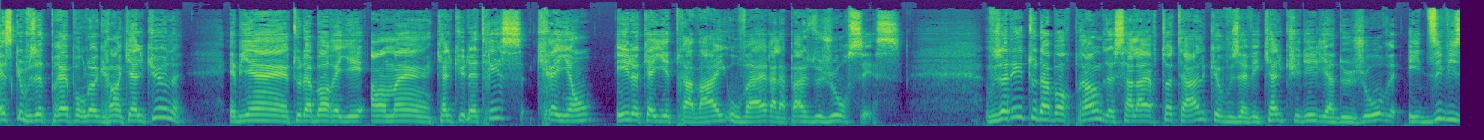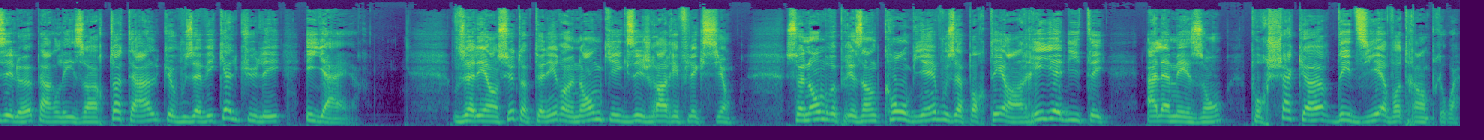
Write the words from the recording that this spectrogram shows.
Est-ce que vous êtes prêt pour le grand calcul? Eh bien, tout d'abord, ayez en main calculatrice, crayon et le cahier de travail ouvert à la page du jour 6. Vous allez tout d'abord prendre le salaire total que vous avez calculé il y a deux jours et diviser-le par les heures totales que vous avez calculées hier. Vous allez ensuite obtenir un nombre qui exigera réflexion. Ce nombre présente combien vous apportez en réalité à la maison pour chaque heure dédiée à votre emploi.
